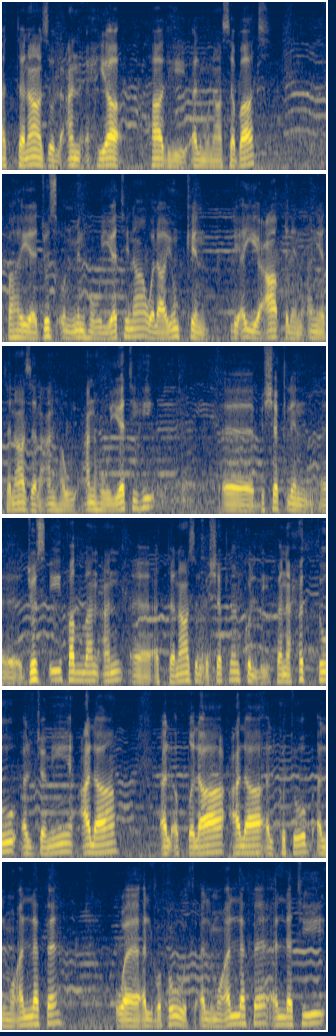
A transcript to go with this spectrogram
التنازل عن إحياء هذه المناسبات فهي جزء من هويتنا ولا يمكن لأي عاقل أن يتنازل عن هو- عن هويته. بشكل آه، جزئي فضلا عن آه، التنازل بشكل كلي. فنحث الجميع على الاطلاع على الكتب المؤلفة والبحوث المؤلفة التي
